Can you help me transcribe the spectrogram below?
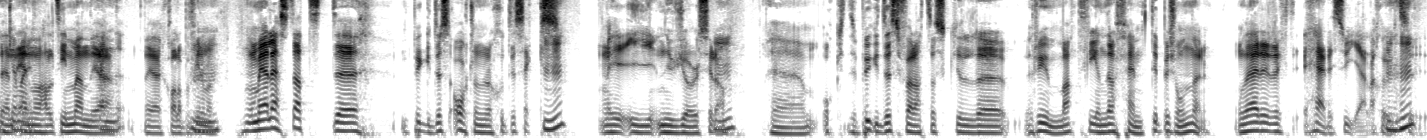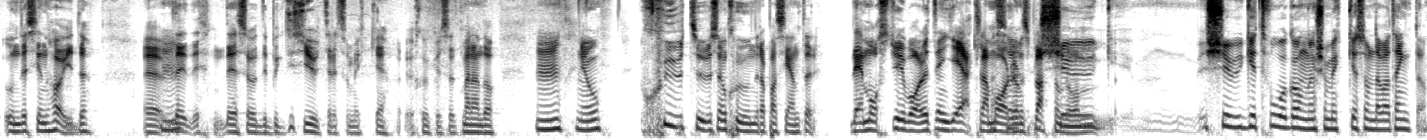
den en och en halv timmen när jag, En- när jag kollade på filmen. Men jag läste att det byggdes 1876 Mm. i, New Jersey. Då. Ehm, och Det byggdes för att det skulle rymma 350 personer. Och Det här är, här är så jävla sjukt. Mhm. Under sin höjd. Eh, Mm. Det, det, det, är så, det byggdes ju ut rätt så mycket, eh, sjukhuset. Men ändå. Mm, jo. 7700 patienter. Det måste ju varit en jäkla mardrömsplats. Alltså, ändå. 20, 22 gånger så mycket som det var tänkt då.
